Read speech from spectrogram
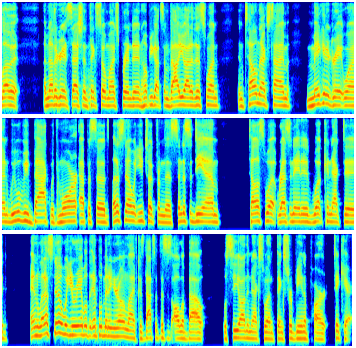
Love it. Another great session. Thanks so much, Brendan. Hope you got some value out of this one. Until next time, Make it a great one. We will be back with more episodes. Let us know what you took from this. Send us a DM. Tell us what resonated, what connected, and let us know what you were able to implement in your own life because that's what this is all about. We'll see you on the next one. Thanks for being a part. Take care.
